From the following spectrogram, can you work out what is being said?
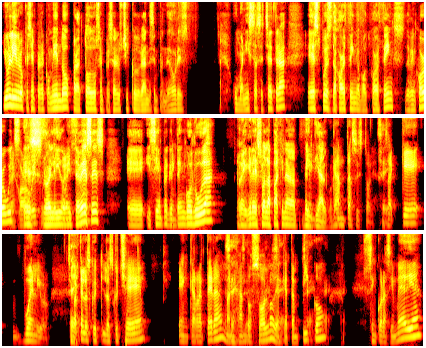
Y un libro que siempre recomiendo para todos, empresarios chicos, grandes emprendedores, humanistas, etcétera, es pues The Hard Thing About Hard Things de Ben Horowitz. Ben Horowitz, Es, lo he leído 20 buenísimo. veces eh, y siempre que Me tengo duda, regreso a la página 20 y algo. Me ¿no? encanta su historia. Sí. O sea, qué buen libro. Sí. Aparte lo, escu- lo escuché en carretera, manejando sí, solo de aquí a Tampico, cinco horas y media,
